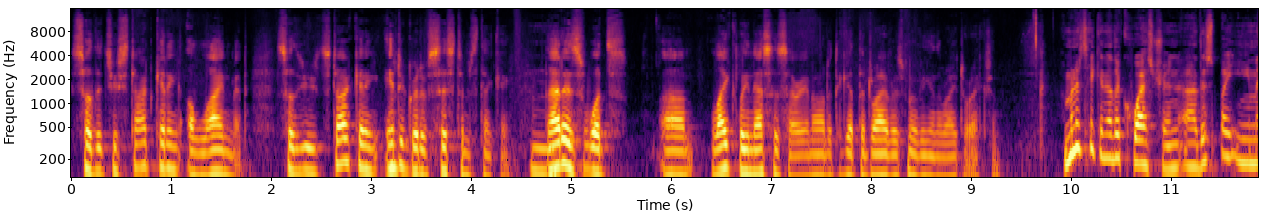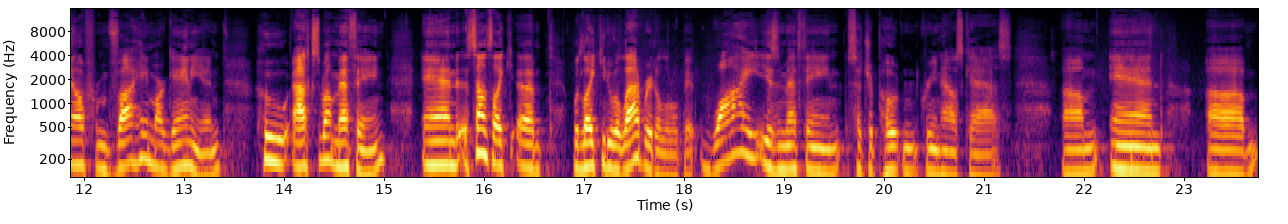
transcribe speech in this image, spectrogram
so that you start getting alignment, so that you start getting integrative systems thinking. Mm. That is what's um, likely necessary in order to get the drivers moving in the right direction. I'm going to take another question. Uh, this by email from Vahe Marganian, who asks about methane, and it sounds like uh, would like you to elaborate a little bit. Why is methane such a potent greenhouse gas? Um, and um,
